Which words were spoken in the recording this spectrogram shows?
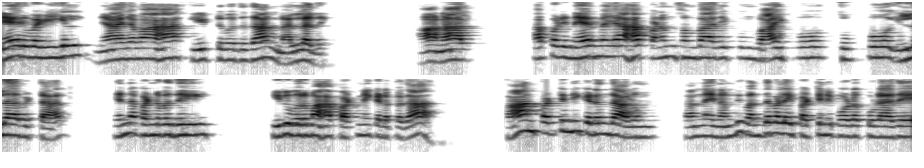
நேர் வழியில் நியாயமாக ஈட்டுவதுதான் நல்லது. ஆனால் அப்படி நேர்மையாக பணம் சம்பாதிக்கும் வாய்ப்போ துப்போ இல்லாவிட்டால் என்ன பண்ணுவது? இருவருமாக பட்டினி கிடப்பதா? தான் பட்டினி கிடந்தாலும் தன்னை நம்பி வந்தவளை பட்டினி போடக்கூடாதே.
